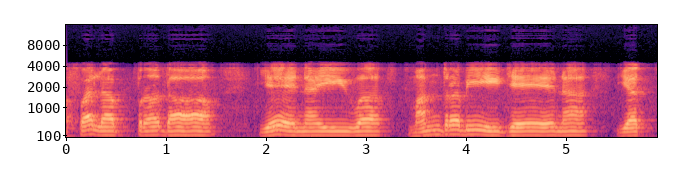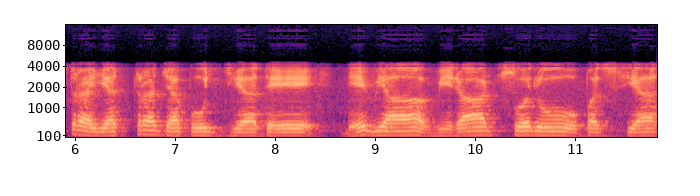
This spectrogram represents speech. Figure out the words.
फलप्रदा येनैव मन्त्रबीजेन यत्र यत्र च पूज्यते। देव्या विराट्स्वरूपस्य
